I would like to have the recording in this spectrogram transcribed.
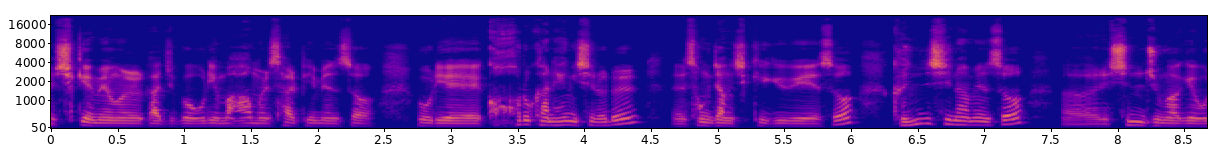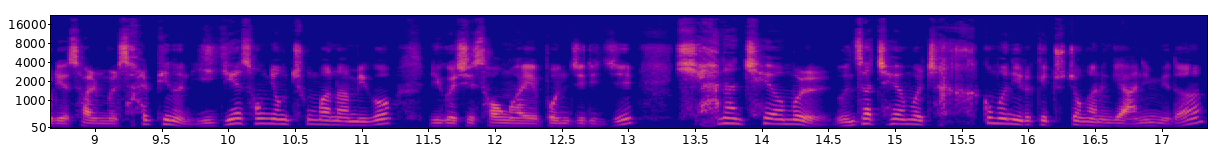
십계명을 가지고 우리 마음을 살피면서 우리의 거룩한 행실을 성장시키기 위해서 근신하면서 어, 신중하게 우리의 삶을 살피는 이게 성령 충만함이고 이것이 성화의 본질이지 희한한 체험을 은사 체험을 자꾸만 이렇게 추정하는 게 아닙니다.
